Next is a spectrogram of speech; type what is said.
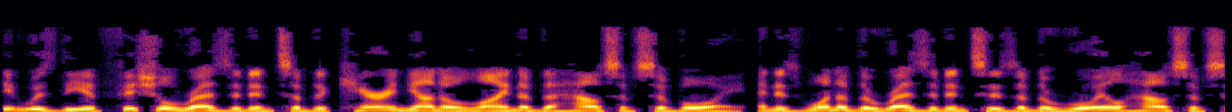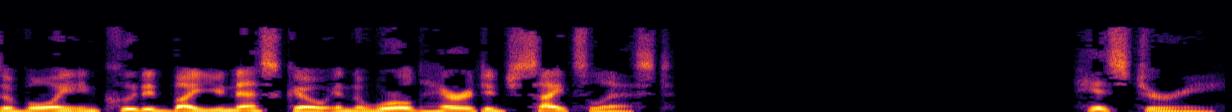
It was the official residence of the Carignano line of the House of Savoy, and is one of the residences of the Royal House of Savoy included by UNESCO in the World Heritage Sites list. History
